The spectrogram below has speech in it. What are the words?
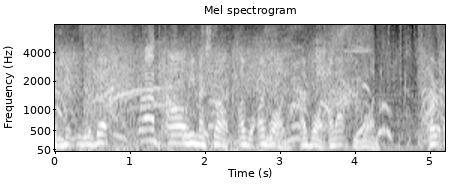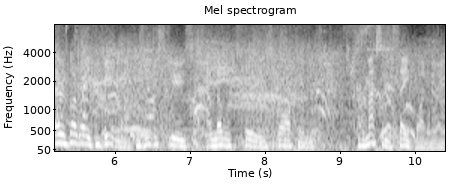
Can hit you with the grab. Oh, he messed up. I've, I've won. I've won. I've actually won. There, there is no way he can beat me now because he just used a level 2 sparking, which is a massive mistake, by the way.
